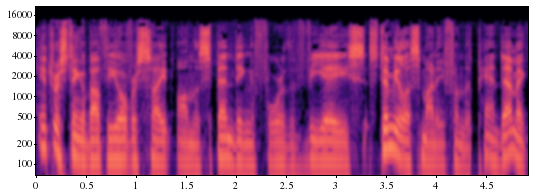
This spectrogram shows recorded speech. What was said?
Interesting about the oversight on the spending for the VA stimulus money from the pandemic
